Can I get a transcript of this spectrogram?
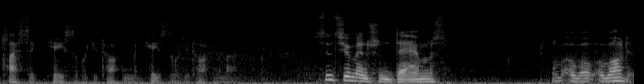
classic case of what you're talking about. Cases of what you're talking about. Since you mentioned dams, wh- wh- what,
